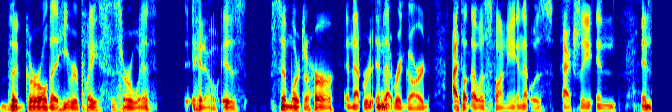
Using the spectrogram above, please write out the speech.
the girl that he replaces her with, you know, is similar to her in that re- in that regard. I thought that was funny and that was actually in in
